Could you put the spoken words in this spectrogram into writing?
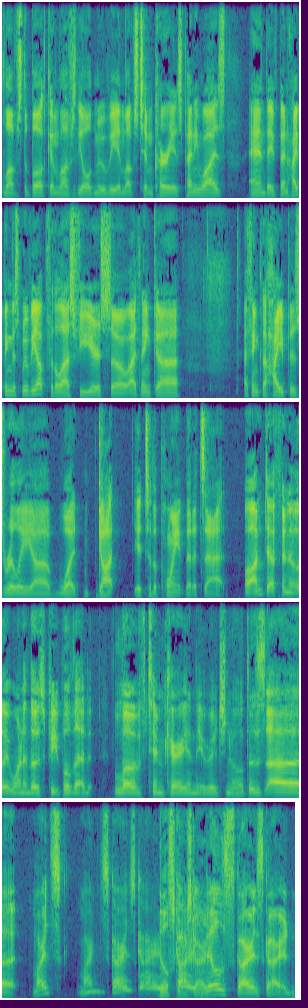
loves the book and loves the old movie and loves Tim Curry as Pennywise, and they've been hyping this movie up for the last few years. So I think uh, I think the hype is really uh, what got it to the point that it's at. Well, I'm definitely one of those people that love Tim Curry in the original. Does uh Martin Martin Skarsgård? Bill Skar- Skarsgård. Bill Skarsgård.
